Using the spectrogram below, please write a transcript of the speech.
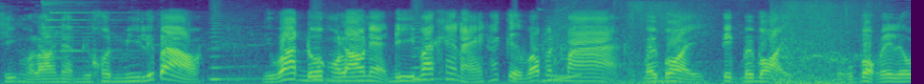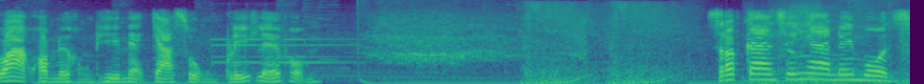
ทีมของเราเนี่ยมีคนมีหรือเปล่า หรือว่าดวงของเราเนี่ยดีมากแค่ไหน ถ้าเกิดว่ามันมาบ่อยๆ ติดบ่อยๆผมบอกเลยเลยว่าความเร็วของทีมเนี่ยจะสูงปรี๊ดเลยครับผม สำหรับการใช้งานในโหมดโซ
